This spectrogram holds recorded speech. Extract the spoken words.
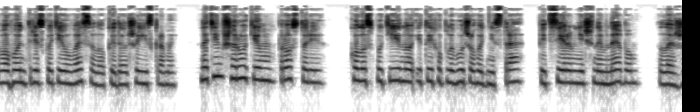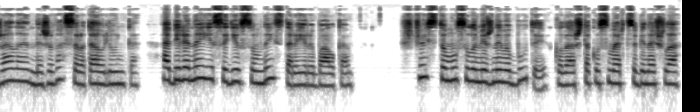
вогонь тріскотів весело, кидаючи іскрами. На тім широкім просторі, коло спокійно і тихо пливучого Дністра, під сірим нічним небом, лежала нежива сирота Олюнька, а біля неї сидів сумний старий рибалка. Щось то мусило між ними бути, коли аж таку смерть собі найшла,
